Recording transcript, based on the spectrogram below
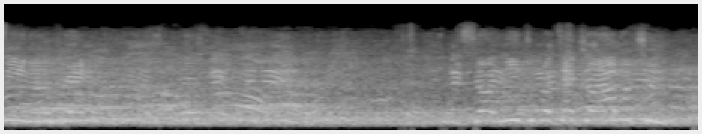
scene, Andre. So I need to protect your altitude.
